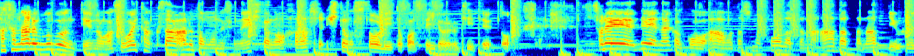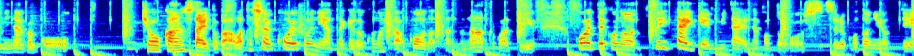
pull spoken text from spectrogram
重なる部分っていうのがすごいたくさんあると思うんですよね。人の話、人のストーリーとかっていろいろ聞いてると。それでなんかこう、ああ、私もこうだったな、ああだったなっていうふうになんかこう、共感したりとか、私はこういうふうにやったけど、この人はこうだったんだなとかっていう、こうやってこの追体験みたいなことをすることによって、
